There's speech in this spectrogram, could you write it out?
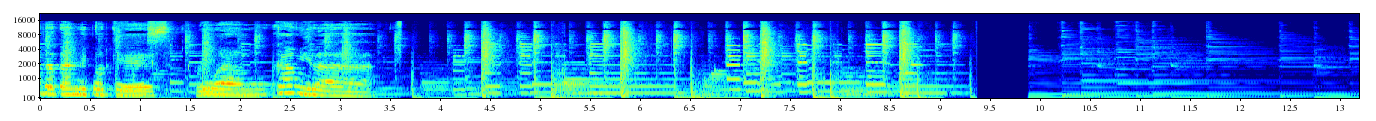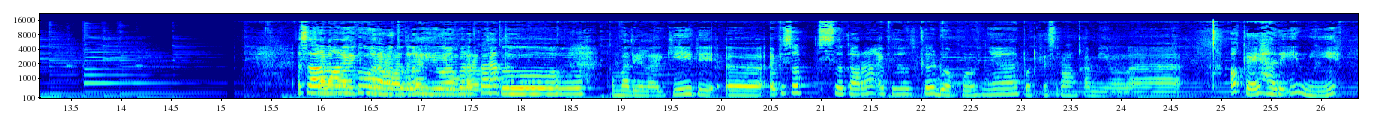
datang di podcast Ruang Kamila. Assalamualaikum warahmatullahi wabarakatuh. Kembali lagi di uh, episode sekarang episode ke-20-nya podcast Ruang Kamila. Oke, hari ini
